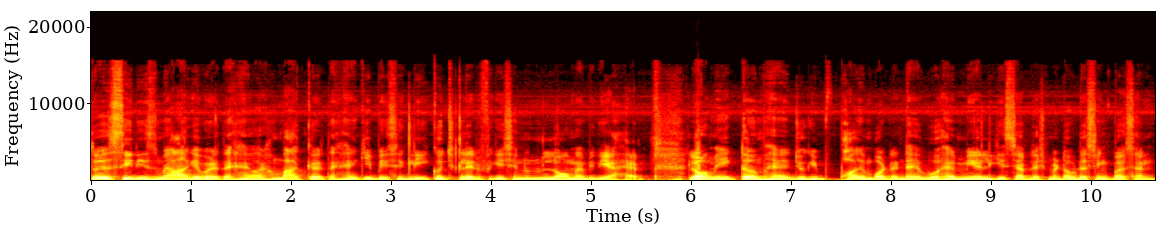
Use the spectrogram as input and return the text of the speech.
तो इस सीरीज़ में आगे बढ़ते हैं और हम बात करते हैं कि बेसिकली कुछ क्लेरिफिकेशन उन्होंने लॉ में भी दिया है। लॉ में एक टर्म है जो कि बहुत इंपॉर्टेंट है, वो है merely establishment of distinguished person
